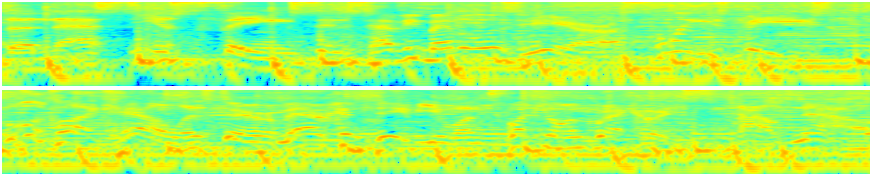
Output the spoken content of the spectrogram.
The nastiest thing since heavy metal is here. Sleazebees. Look Like Hell is their American debut on 21 Records. Out now.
